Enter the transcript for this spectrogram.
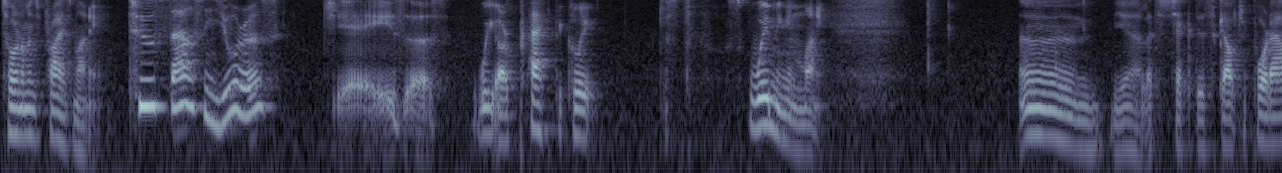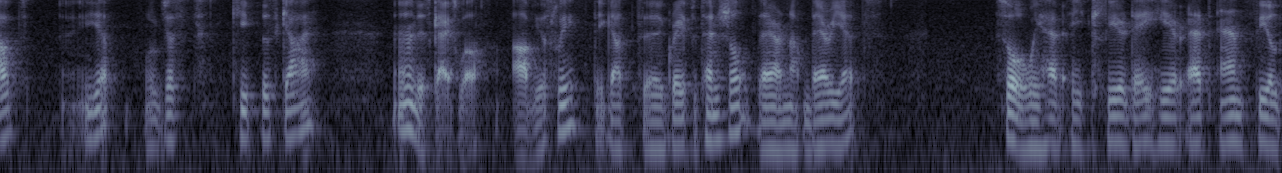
Tournament prize money 2,000 euros? Jesus, we are practically just swimming in money. Um, yeah, let's check this scout report out. Yep, we'll just keep this guy. And this guy as well. Obviously, they got uh, great potential. They are not there yet. So we have a clear day here at Anfield.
